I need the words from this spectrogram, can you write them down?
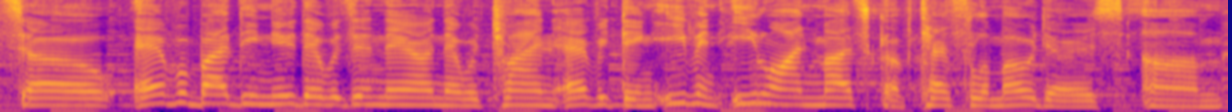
so everybody knew they was in there and they were trying everything. Even Elon Musk of Tesla Motors um,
